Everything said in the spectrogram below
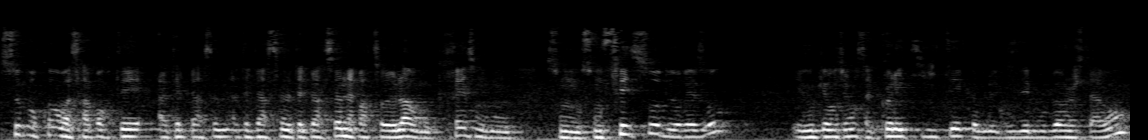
ce pourquoi on va se rapporter à telle personne, à telle personne, à telle personne. À partir de là, on crée son son, faisceau de réseau et donc éventuellement sa collectivité, comme le disait Buber juste avant.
